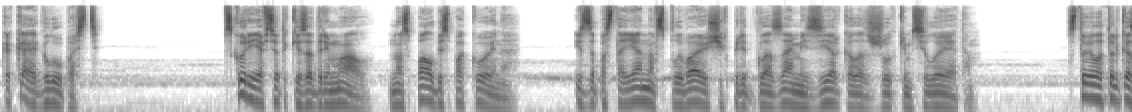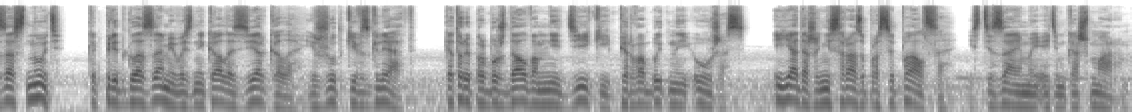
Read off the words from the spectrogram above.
какая глупость. Вскоре я все-таки задремал, но спал беспокойно, из-за постоянно всплывающих перед глазами зеркала с жутким силуэтом. Стоило только заснуть, как перед глазами возникало зеркало и жуткий взгляд, который пробуждал во мне дикий, первобытный ужас. И я даже не сразу просыпался, истязаемый этим кошмаром.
